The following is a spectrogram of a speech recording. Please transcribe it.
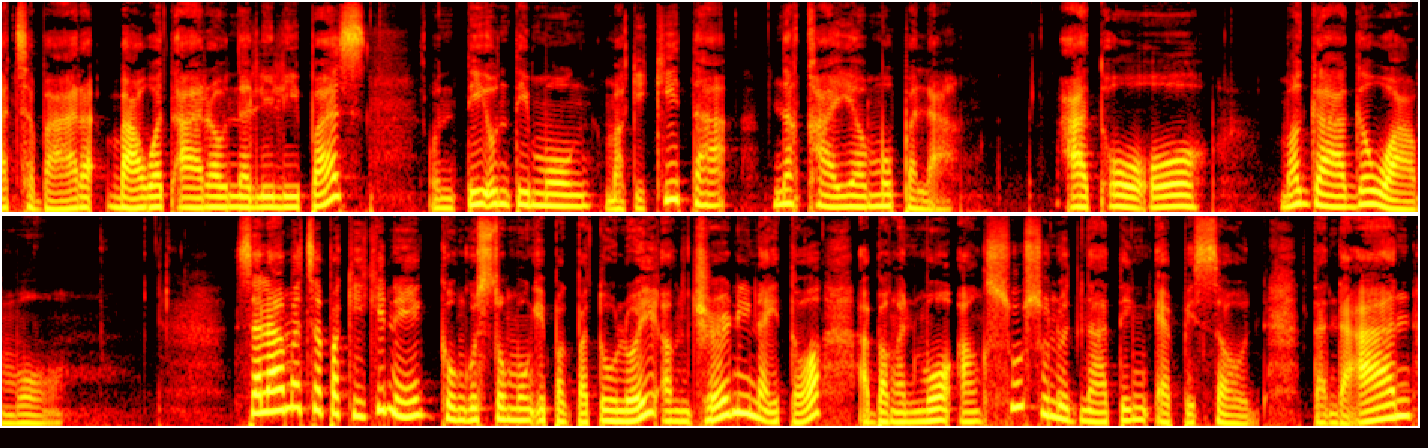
At sa bara, bawat araw na lilipas, unti-unti mong makikita na kaya mo pala. At oo, magagawa mo. Salamat sa pakikinig. Kung gusto mong ipagpatuloy ang journey na ito, abangan mo ang susunod nating episode. Tandaan,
